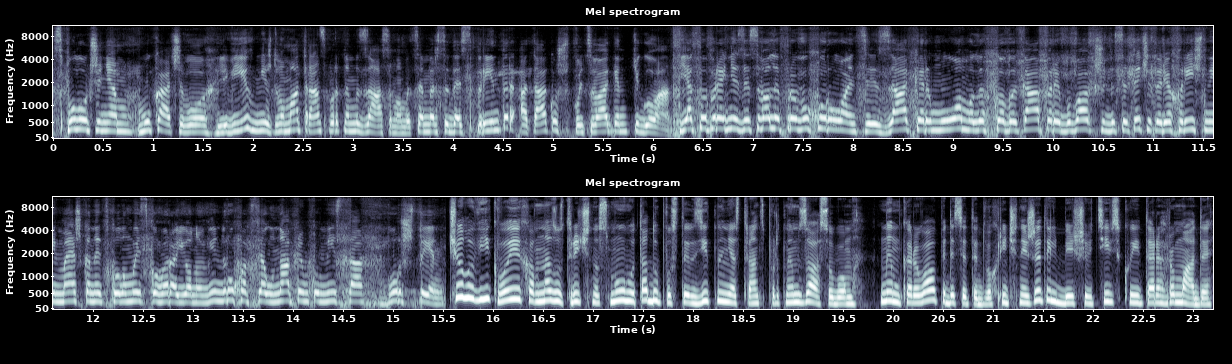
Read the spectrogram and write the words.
з полученням Мукачево-Львів між двома транспортними засобами. Це Мерседес Спринтер, а також Volkswagen Tiguan. Як попередньо з'ясували правоохоронці, за кермом легковика перебував 64-річний мешканець Коломийського району. Він рухався у напрямку міста Бурштин. Чоловік виїхав на зустрічну смугу та допустив зіткнення з транспортним засобом. Ним керував 52-річний житель Більшівцівської тергромади.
